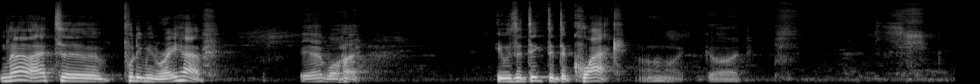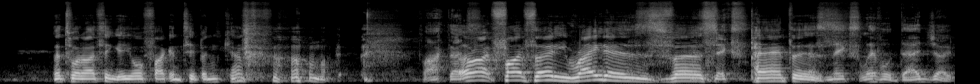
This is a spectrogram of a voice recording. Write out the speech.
no, I had to put him in rehab. Yeah, why? He was addicted to quack. Oh my god. That's what I think of your fucking tipping. cunt. oh my fuck that's All right, five thirty. Raiders versus next- Panthers. next level dad joke.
